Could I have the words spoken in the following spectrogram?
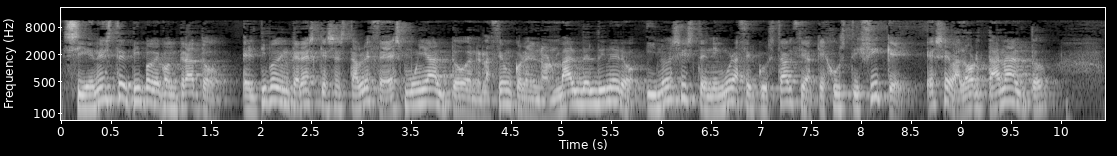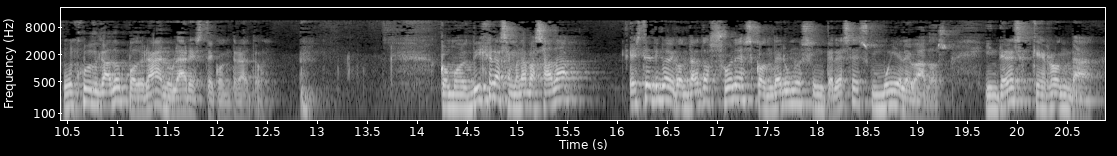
si en este tipo de contrato el tipo de interés que se establece es muy alto en relación con el normal del dinero y no existe ninguna circunstancia que justifique ese valor tan alto, un juzgado podrá anular este contrato. Como os dije la semana pasada, este tipo de contrato suele esconder unos intereses muy elevados, interés que ronda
